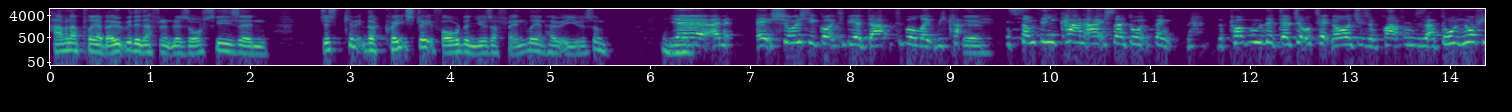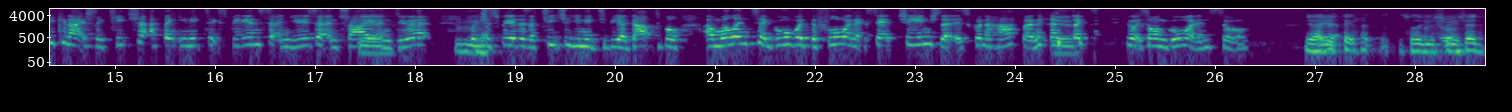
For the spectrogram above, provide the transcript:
having a play about with the different resources and just kind of, they're quite straightforward and user friendly and how to use them. Yeah, and it shows you've got to be adaptable. Like we can't. Yeah. It's something you can't actually. I don't think the problem with the digital technologies and platforms is I don't know if you can actually teach it. I think you need to experience it and use it and try yeah. it and do it. Mm-hmm. Which is where, as a teacher, you need to be adaptable and willing to go with the flow and accept change that it's going to happen and yeah. things, you know it's ongoing. So. Yeah, yeah. Takes, so you, so you said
